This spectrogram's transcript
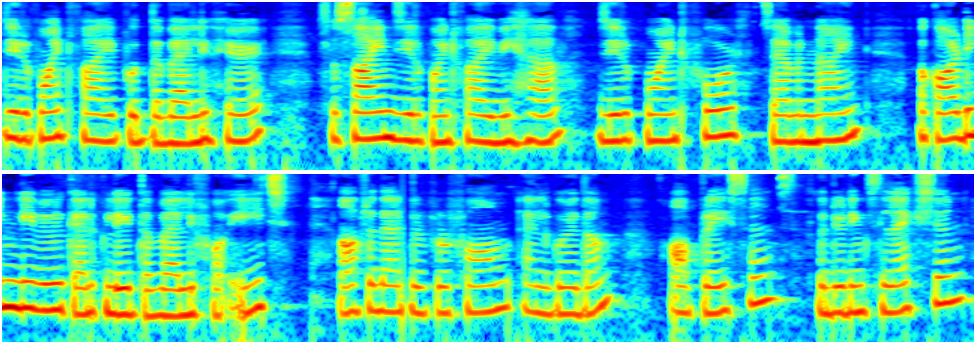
0.5 put the value here. So sine 0.5 we have 0.479 accordingly we will calculate the value for each. After that we'll perform algorithm operations. So during selection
